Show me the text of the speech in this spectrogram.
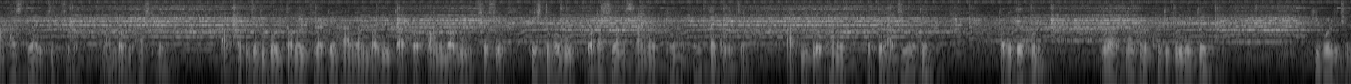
আভাস দেওয়া উচিত ছিল। রামবাবু হাসলেন। আপনাকে যদি বলতাম ওই ফ্ল্যাটে হারাদানবাবু তারপর পানুবাবু শেষে কেষ্টবাবু পটাশিয়াম সাইনাইড খেয়ে আত্মহত্যা করেছেন। আপনি কি ওখানে দেখতে রাজি হতেন? তবে দেখুন, ওরা আপনার কোনো ক্ষতি করেনি তো কি বলেছেন?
